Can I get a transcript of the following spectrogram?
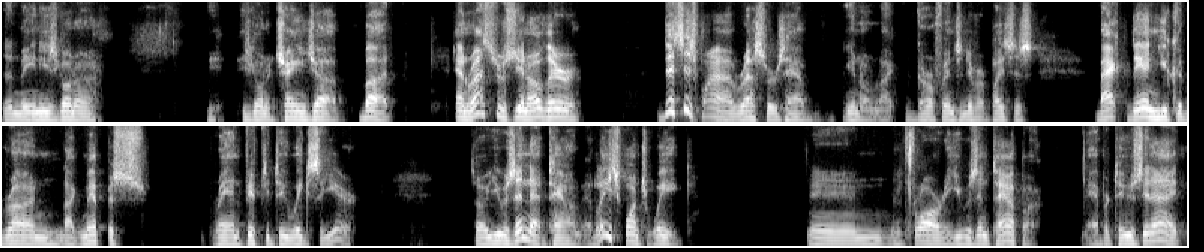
doesn't mean he's gonna he's gonna change up. But and wrestlers, you know, they're this is why wrestlers have you know like girlfriends in different places. Back then, you could run like Memphis ran 52 weeks a year. So you was in that town at least once a week. In Florida, you was in Tampa every Tuesday night.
